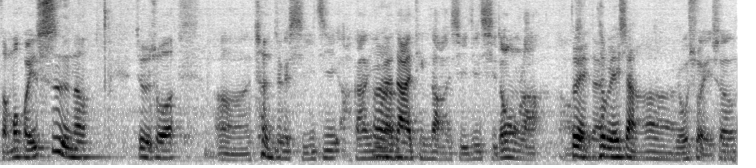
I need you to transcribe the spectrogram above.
怎么回事呢？就是说，呃，趁这个洗衣机啊，刚刚应该大家听到了，洗衣机启动了，对特别响啊。有水声。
